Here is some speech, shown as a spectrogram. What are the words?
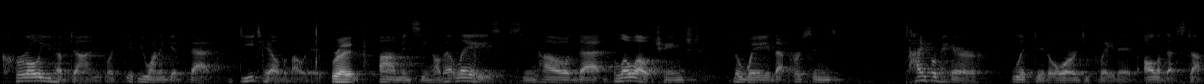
curl you have done, like if you want to get that detailed about it. Right. Um, and seeing how that lays, seeing how that blowout changed the way that person's type of hair lifted or deflated, all of that stuff.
